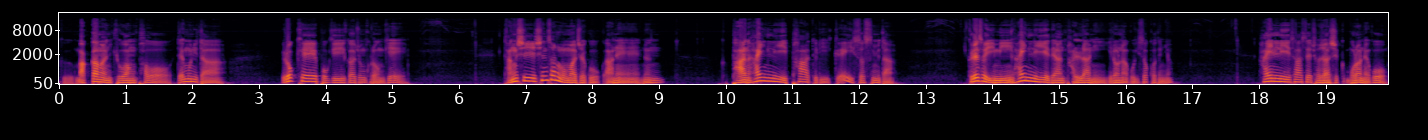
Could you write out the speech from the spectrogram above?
그 막강한 교황 파워 때문이다. 이렇게 보기가 좀 그런 게 당시 신선 로마 제국 안에는 반 하인리 파들이 꽤 있었습니다. 그래서 이미 하인리에 대한 반란이 일어나고 있었거든요. 하인리 4세 저 자식 몰아내고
